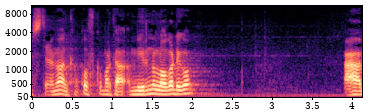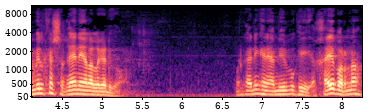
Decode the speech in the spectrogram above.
isticmaalka qofka marka amiirna looga dhigo caamil ka shaqeynayana laga dhigo. Marka ninkani amiir bu ka khaybarna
